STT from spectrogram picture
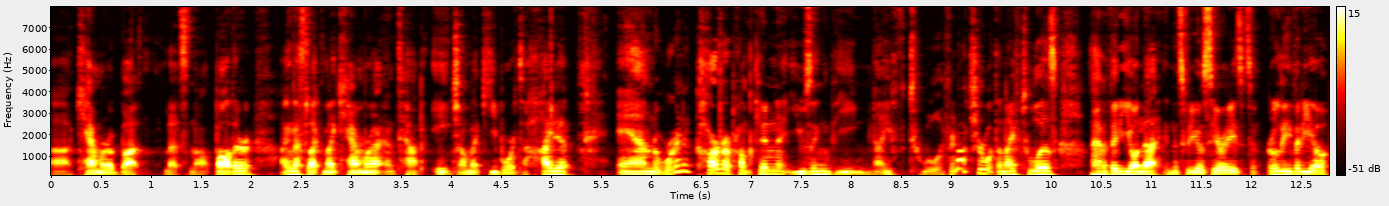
uh, camera, but let's not bother. I'm going to select my camera and tap H on my keyboard to hide it. And we're going to carve our pumpkin using the knife tool. If you're not sure what the knife tool is, I have a video on that in this video series. It's an early video.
